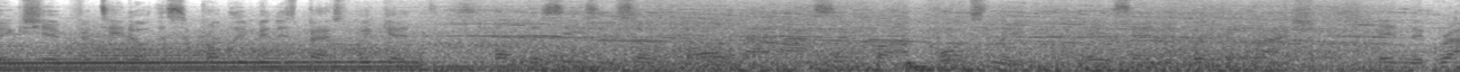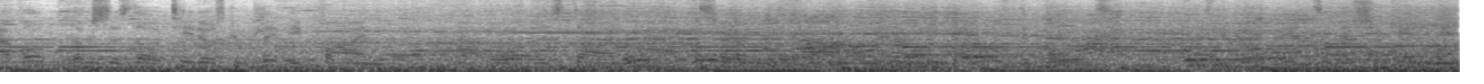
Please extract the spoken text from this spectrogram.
Big shame for Tito. This has probably been his best weekend of the season so far at Assen, but unfortunately it's ended with a crash in the gravel. Looks as though Tito's completely fine. That was done at turn one. the bolt as we go into the chicane. You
